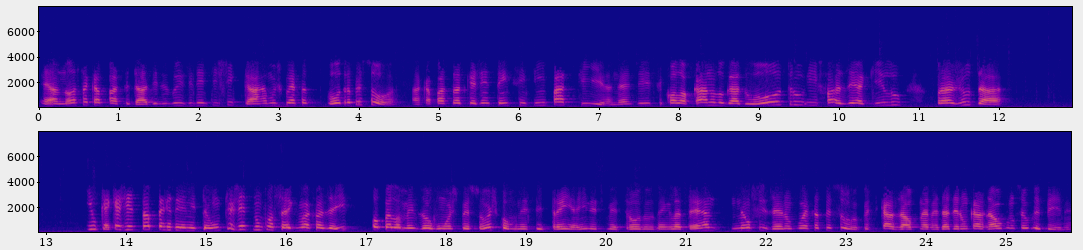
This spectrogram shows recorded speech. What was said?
é a nossa capacidade de nos identificarmos com essa outra pessoa. A capacidade que a gente tem de sentir empatia, né? De se colocar no lugar do outro e fazer aquilo para ajudar. E o que é que a gente está perdendo, então? O que a gente não consegue mais fazer isso, ou pelo menos algumas pessoas, como nesse trem aí, nesse metrô da Inglaterra, não fizeram com essa pessoa, com esse casal, que na verdade era um casal com seu bebê, né?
